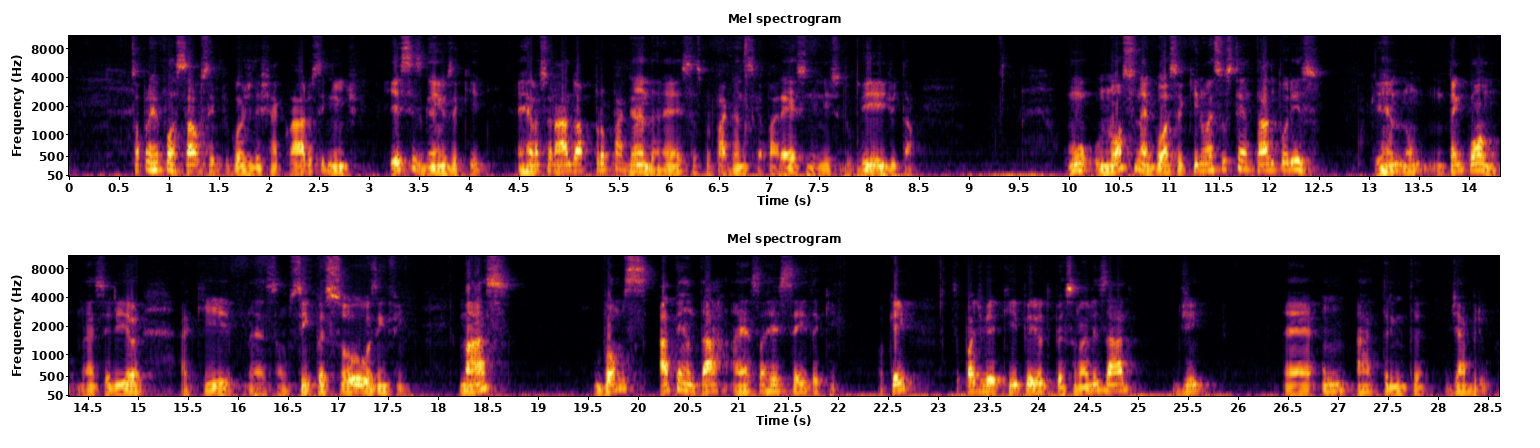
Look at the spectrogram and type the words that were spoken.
Só para reforçar, eu sempre gosto de deixar claro o seguinte, esses ganhos aqui é relacionado à propaganda, né? essas propagandas que aparecem no início do vídeo e tal. O, o nosso negócio aqui não é sustentado por isso, porque não, não tem como, né? seria aqui, né? são cinco pessoas, enfim. Mas vamos atentar a essa receita aqui, ok? Você pode ver aqui período personalizado de é, 1 a 30 de abril.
